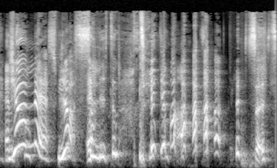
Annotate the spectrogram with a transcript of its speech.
med! En jag med! Ja, en liten hatt. Ja, precis.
